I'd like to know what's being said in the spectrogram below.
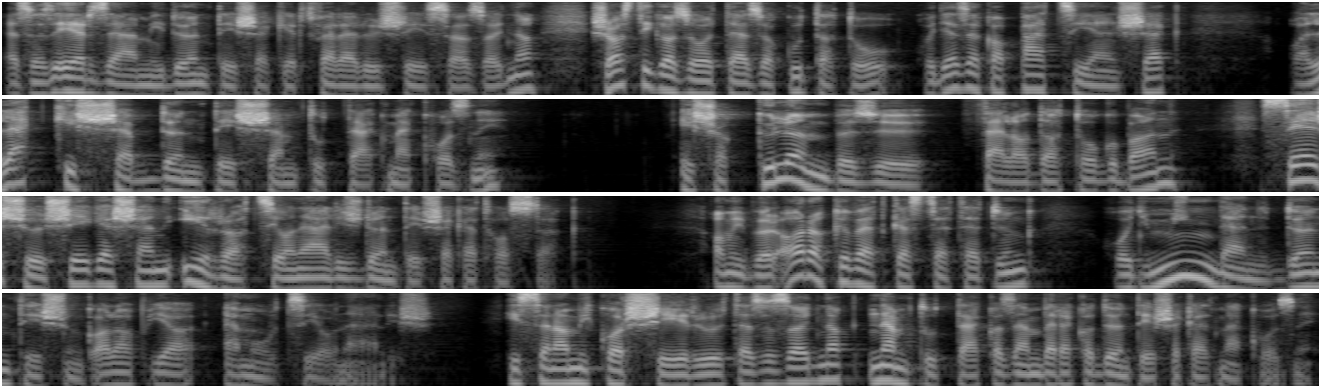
ez az érzelmi döntésekért felelős része az agynak, és azt igazolta ez a kutató, hogy ezek a páciensek a legkisebb döntés sem tudták meghozni, és a különböző feladatokban szélsőségesen irracionális döntéseket hoztak. Amiből arra következtethetünk, hogy minden döntésünk alapja emocionális. Hiszen amikor sérült ez az agynak, nem tudták az emberek a döntéseket meghozni.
